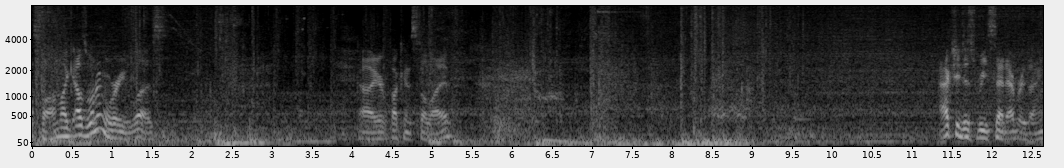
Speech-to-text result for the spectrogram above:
asshole. I'm like, I was wondering where he was. Uh, you're fucking still alive? I actually just reset everything.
